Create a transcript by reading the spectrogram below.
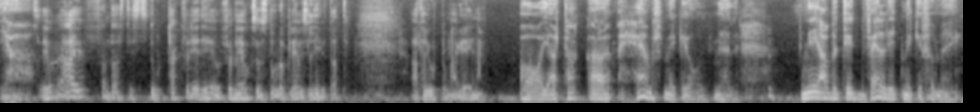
ja. så det var aj, fantastiskt. Stort tack för det. Det är för mig också en stor upplevelse i livet att, att ha gjort de här grejerna. Ja, jag tackar hemskt mycket. Ni har betytt väldigt mycket för mig.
